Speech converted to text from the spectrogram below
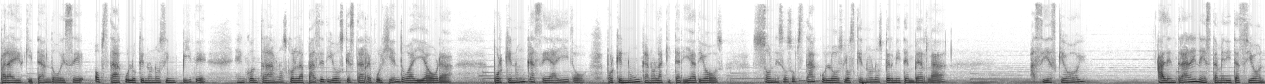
para ir quitando ese obstáculo que no nos impide encontrarnos con la paz de Dios que está refulgiendo ahí ahora, porque nunca se ha ido, porque nunca nos la quitaría Dios. Son esos obstáculos los que no nos permiten verla. Así es que hoy, al entrar en esta meditación,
